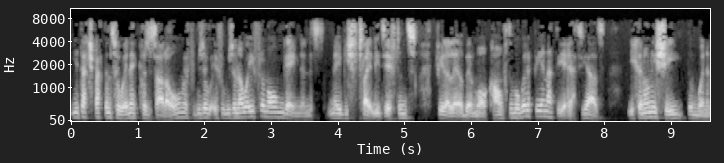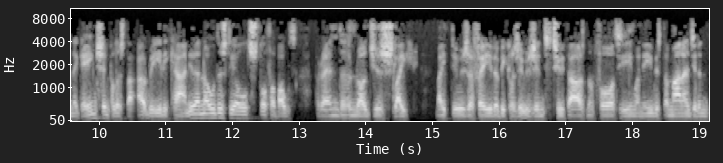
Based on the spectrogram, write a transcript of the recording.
you'd expect them to win it because it's at home. If it was a, if it was an away from home game, then it's maybe slightly different. Feel a little bit more comfortable with it being at the Etihad. You can only see them winning a game, simple as that, really, can't you? I know there's the old stuff about Brendan Rodgers, like, might do us a favour because it was in 2014 when he was the manager and,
